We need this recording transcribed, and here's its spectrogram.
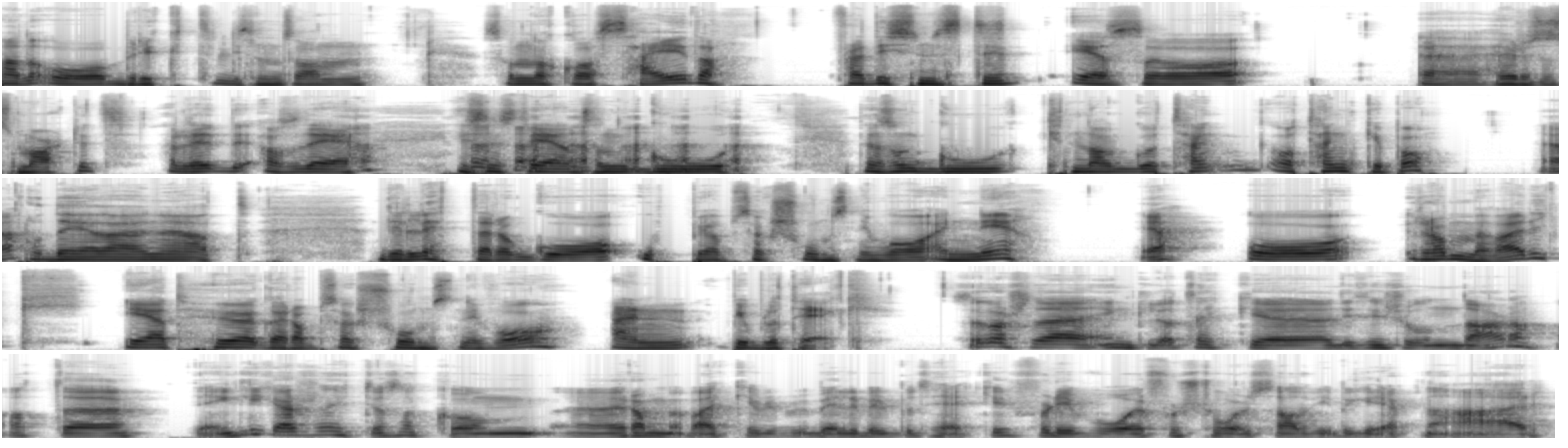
men også brukt liksom sånn som noe å si, da. For jeg syns det er så uh, Høres så smart ut. Eller det, altså det Jeg syns det er en sånn god Det er en sånn god knagg å, tenk, å tenke på. Ja. Og det er at det er lettere å gå opp i abstraksjonsnivå enn ned. Ja. Og rammeverk er et høyere abstraksjonsnivå enn bibliotek. Så kanskje det er enklere å trekke distinksjonen der, da. At eh, det egentlig ikke er så nyttig å snakke om uh, rammeverk eller biblioteker, fordi vår forståelse av de begrepene er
